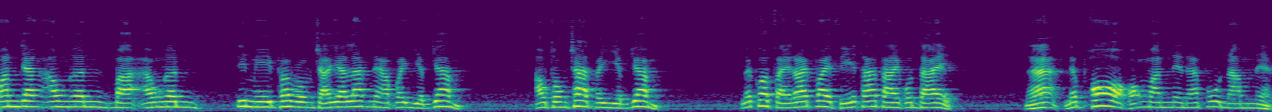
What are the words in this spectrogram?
มันยังเอาเงินบาเอาเงินที่มีพระบรมฉายาลักษณ์เนี่ยเอาไปเหยียบย่ำเอาธงชาติไปเหยียบย่ำแล้วก็ใส่ร้ายป้ายสีท้าทายคนไทยนะแล้วพ่อของมันเนี่ยนะผู้นำเนี่ย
